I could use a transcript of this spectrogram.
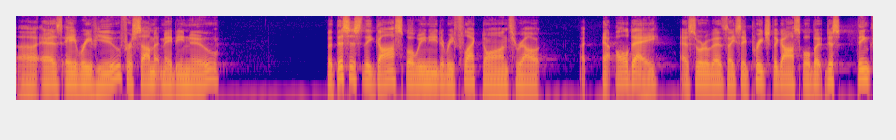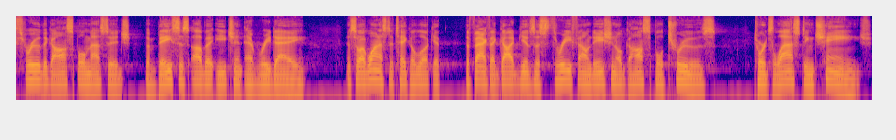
uh, as a review. For some, it may be new. But this is the gospel we need to reflect on throughout uh, all day as sort of, as they say, preach the gospel, but just think through the gospel message, the basis of it each and every day. And so I want us to take a look at the fact that God gives us three foundational gospel truths towards lasting change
